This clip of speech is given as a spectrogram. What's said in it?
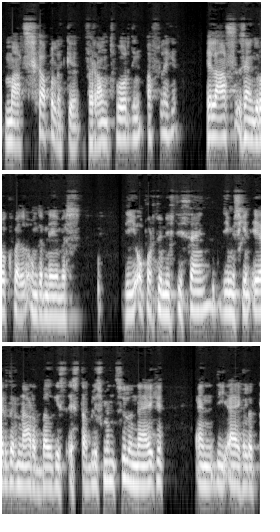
maatschappelijke verantwoording afleggen. Helaas zijn er ook wel ondernemers die opportunistisch zijn, die misschien eerder naar het Belgisch establishment zullen neigen en die eigenlijk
